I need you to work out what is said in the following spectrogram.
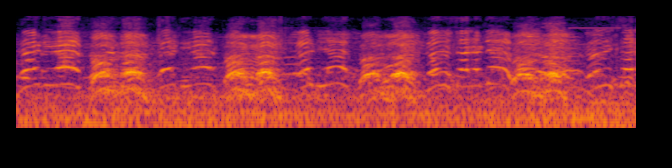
కేటీఆర్ కేటీఆర్ కేటీఆర్ జగదీశ్వర్ రెడ్డి జగదీశ్వర్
